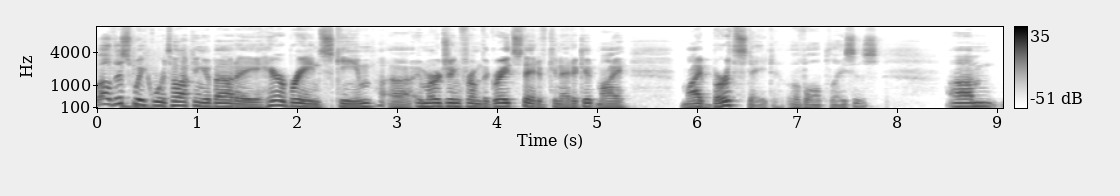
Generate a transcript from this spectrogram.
Well, this week we're talking about a harebrained scheme uh, emerging from the great state of Connecticut, my my birth state of all places, um,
